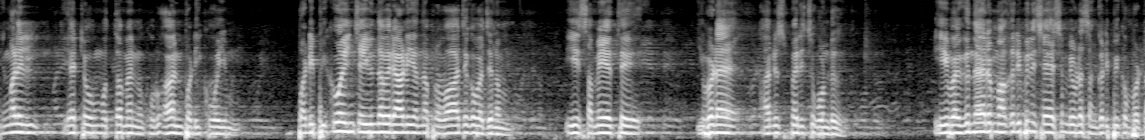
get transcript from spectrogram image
നിങ്ങളിൽ ഏറ്റവും ഉത്തമൻ ഖുർആൻ പഠിക്കുകയും പഠിപ്പിക്കുകയും ചെയ്യുന്നവരാണ് എന്ന പ്രവാചക വചനം ഈ സമയത്ത് ഇവിടെ അനുസ്മരിച്ചുകൊണ്ട് ഈ വൈകുന്നേരം മകരിബിന് ശേഷം ഇവിടെ സംഘടിപ്പിക്കപ്പെട്ട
